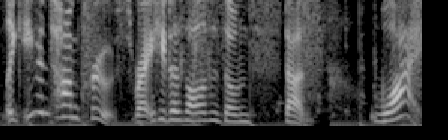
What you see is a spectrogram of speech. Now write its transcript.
Like even Tom Cruise, right? He does all of his own stunts. Why?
